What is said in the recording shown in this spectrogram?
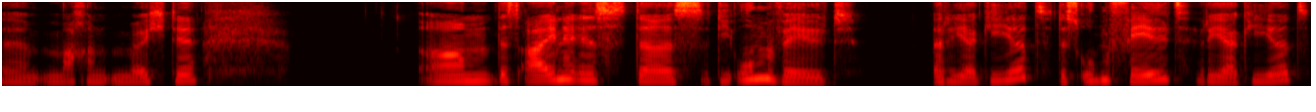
äh, machen möchte. Ähm, das eine ist, dass die Umwelt reagiert, das Umfeld reagiert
